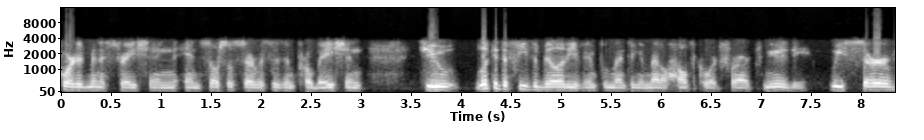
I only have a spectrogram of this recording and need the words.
court administration and social services and probation to look at the feasibility of implementing a mental health court for our community. We serve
